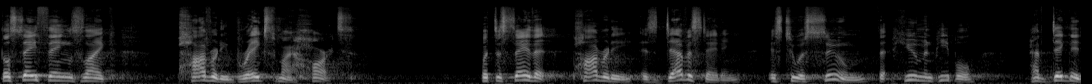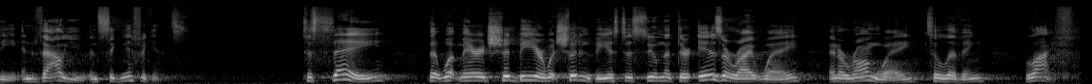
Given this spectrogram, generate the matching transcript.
They'll say things like, poverty breaks my heart. But to say that poverty is devastating is to assume that human people have dignity and value and significance. To say that what marriage should be or what shouldn't be is to assume that there is a right way and a wrong way to living life.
